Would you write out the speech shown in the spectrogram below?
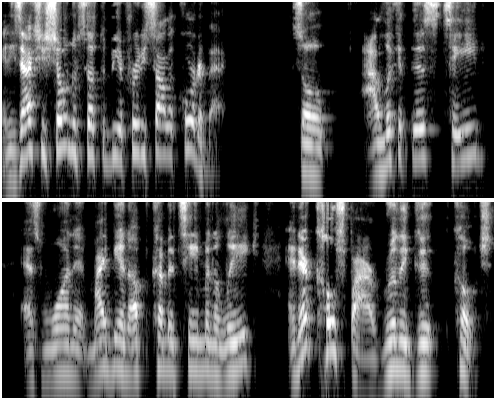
and he's actually shown himself to be a pretty solid quarterback. So I look at this team as one that might be an upcoming team in the league, and they're coached by a really good coach.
